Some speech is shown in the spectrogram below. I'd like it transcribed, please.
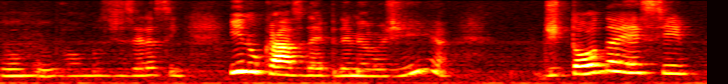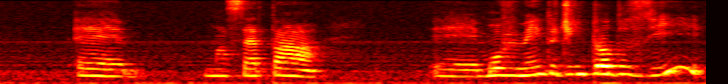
Uhum. Vamos dizer assim. E no caso da epidemiologia, de toda esse é, uma certa é, movimento de introduzir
